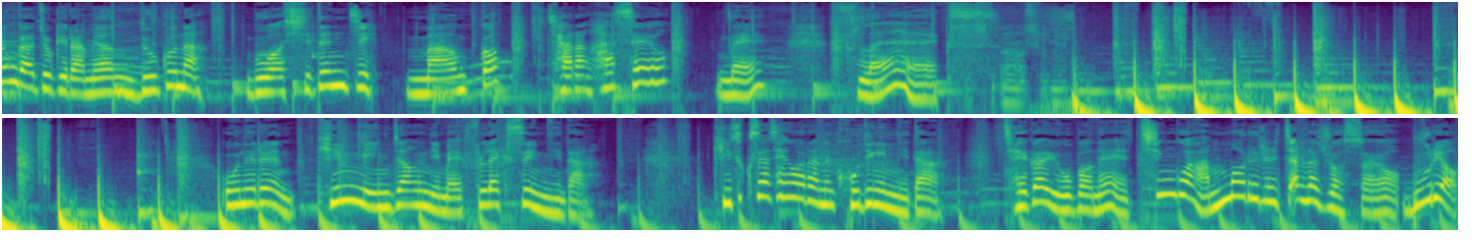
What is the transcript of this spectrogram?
볼륨 가족이라면 누구나 무엇이든지 마음껏 자랑하세요. 네, flex. 오늘은 김민정님의 flex입니다. 기숙사 생활하는 고딩입니다. 제가 요번에 친구 앞머리를 잘라주었어요. 무려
